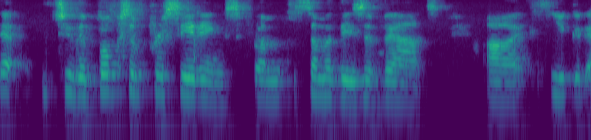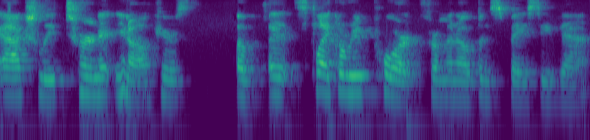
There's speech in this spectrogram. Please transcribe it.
to the books of proceedings from some of these events. Uh, you could actually turn it, you know, here's a, it's like a report from an open space event.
